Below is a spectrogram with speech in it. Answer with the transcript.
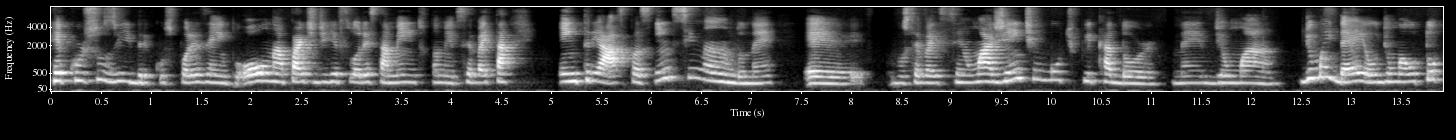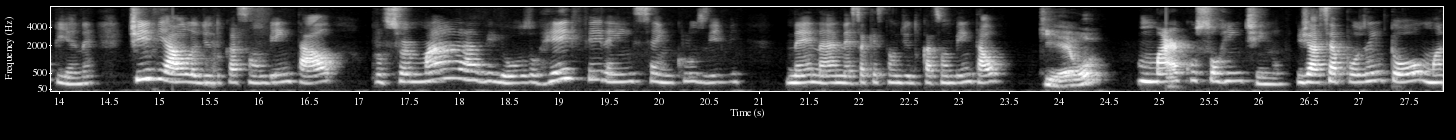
recursos hídricos, por exemplo, ou na parte de reflorestamento também. Você vai estar, tá, entre aspas, ensinando, né? É, você vai ser um agente multiplicador, né, de uma de uma ideia ou de uma utopia, né? Tive aula de educação ambiental, professor maravilhoso, referência, inclusive, né, na, nessa questão de educação ambiental. Que é o? Marcos Sorrentino. Já se aposentou, uma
